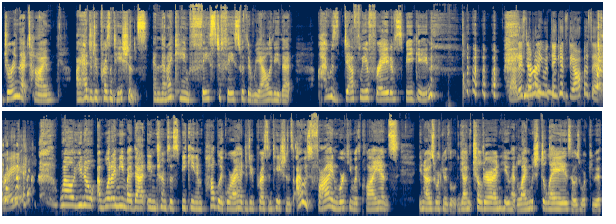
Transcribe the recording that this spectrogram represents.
during that time, I had to do presentations. And then I came face to face with the reality that I was deathly afraid of speaking. That is funny. You would think it's the opposite, right? well, you know, uh, what I mean by that in terms of speaking in public, where I had to do presentations, I was fine working with clients. You know, I was working with young children who had language delays. I was working with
